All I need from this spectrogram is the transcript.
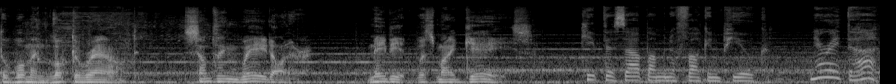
The woman looked around. Something weighed on her. Maybe it was my gaze. Keep this up, I'm gonna fucking puke. Narrate that.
